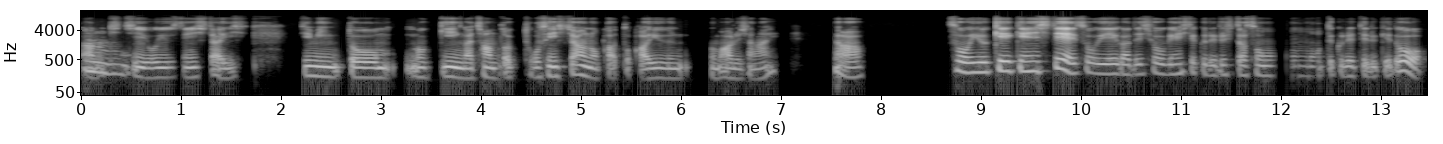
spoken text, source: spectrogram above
あうん。の基地を優先したい自民党の議員がちゃんと当選しちゃうのかとかいうのもあるじゃない？だからそういう経験してそういう映画で証言してくれる人はそう思ってくれてるけど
